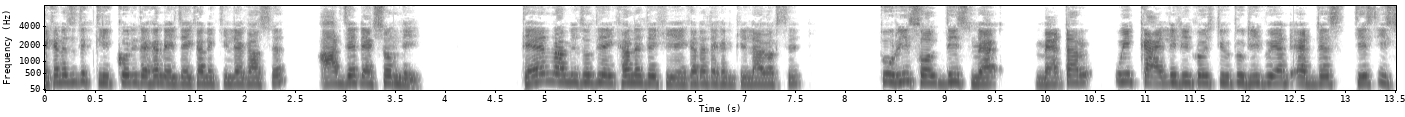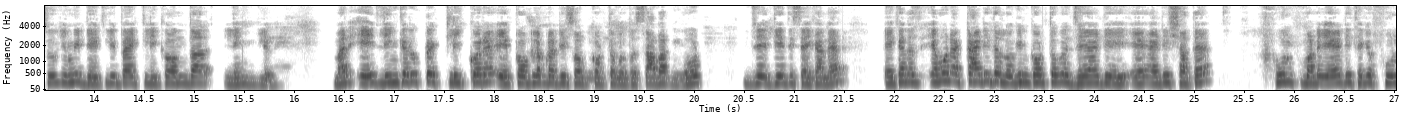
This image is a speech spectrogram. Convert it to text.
এখানে যদি ক্লিক করি, দেখেন এই যে এখানে কি লেখা আছে আর্জেন্ট অ্যাকশন নেই দেন আমি যদি এখানে দেখি, এখানে দেখেন কি লাগাচ্ছে to resolve this matter we kindly request you to review and address this issue immediately by click on the link মানে এই লিঙ্কের উপরে ক্লিক করে এই প্রবলেমটা রিসলভ করতে বলতেছে। আবার নোট যে দিয়ে দিছে এখানে এখানে এমন একটা আইডিতে লগ ইন করতে হবে, যে আইডি এই আইডির সাথে ফুল মানে এই আইডি থেকে ফুল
